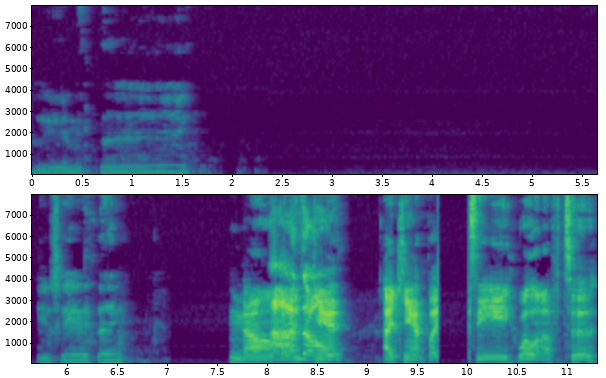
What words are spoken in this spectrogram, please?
See anything? You see anything? no, but ah, I I, don't. can't. I can't like see well enough to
